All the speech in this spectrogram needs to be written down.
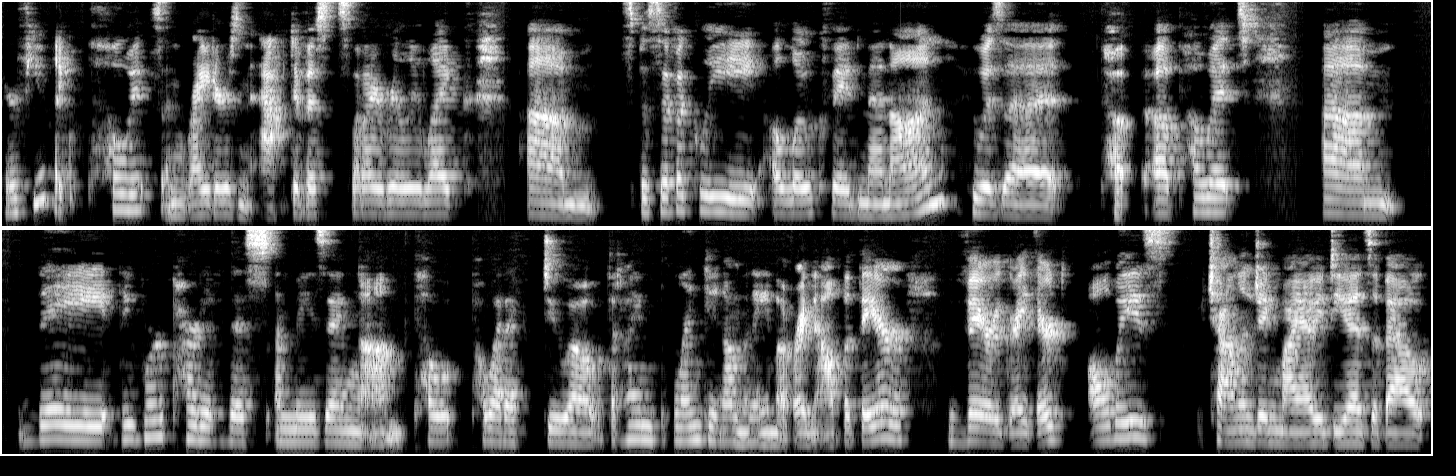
there are a few like poets and writers and activists that I really like. Um, specifically, Alok Vaid-Menon, who is a a poet um, they they were part of this amazing um, po- poetic duo that I'm blanking on the name of right now, but they are very great. They're always challenging my ideas about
